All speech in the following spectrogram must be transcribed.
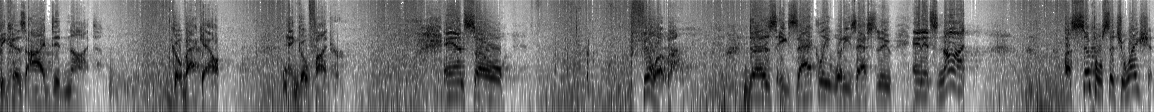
Because I did not go back out and go find her. And so, Philip does exactly what he's asked to do, and it's not a simple situation.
